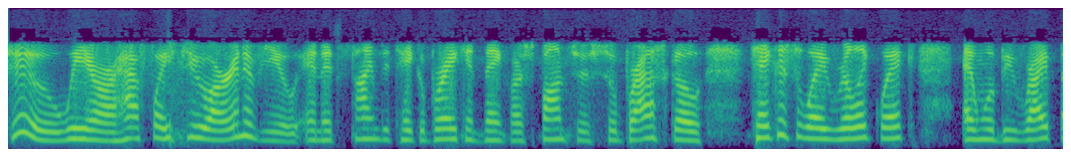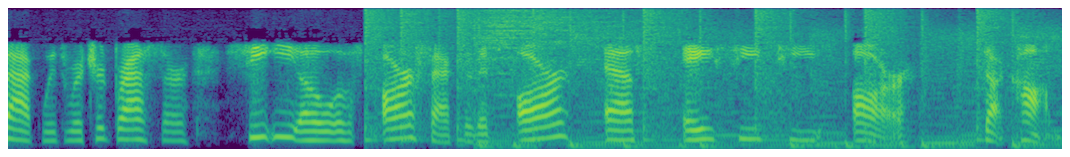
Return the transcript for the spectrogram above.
too, we are halfway through our interview and it's time to take a break and thank our sponsors. So Brasco, take us away really quick and we'll be right back with Richard Brasser, CEO of rFactr. That's R-F-A-C-T-R dot com.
